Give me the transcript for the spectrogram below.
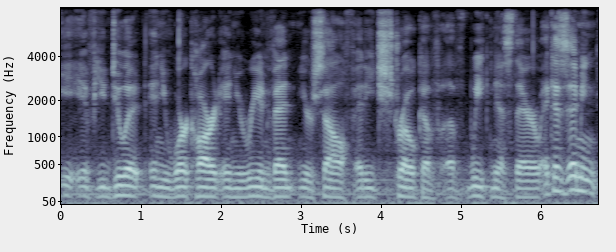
if you do it and you work hard and you reinvent yourself at each stroke of, of weakness there, because I mean,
